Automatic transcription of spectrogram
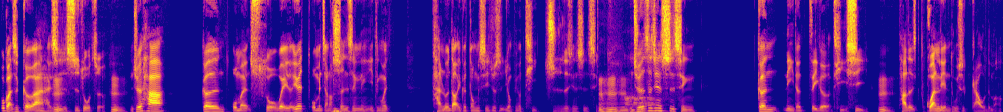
不管是个案还是施作者，嗯，你觉得他跟我们所谓的，因为我们讲到身心灵，一定会谈论到一个东西，就是有没有体质这件事情。嗯。嗯。嗯，你觉得这件事情跟你的这个体系，嗯，它的关联度是高的吗？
